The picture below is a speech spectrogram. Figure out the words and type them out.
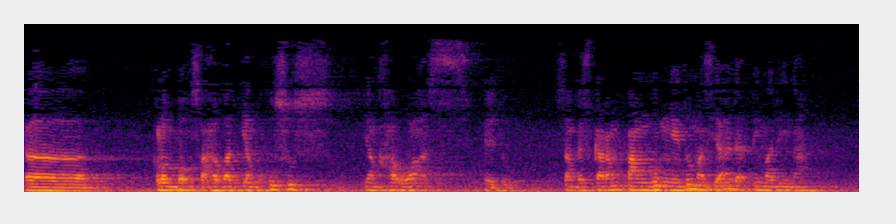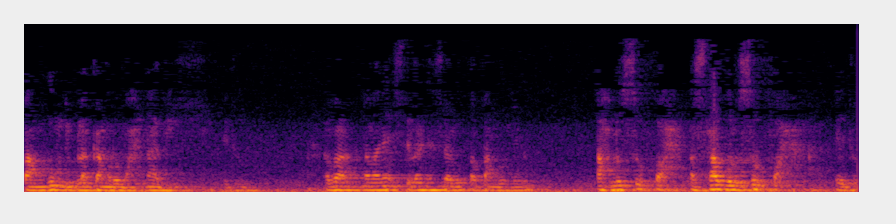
uh, kelompok sahabat yang khusus, yang khawas itu. Sampai sekarang panggungnya itu masih ada di Madinah. Panggung di belakang rumah Nabi. Itu. Apa namanya istilahnya saya lupa panggung itu. Ahlus Sufah, Ashabul Sufah itu.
